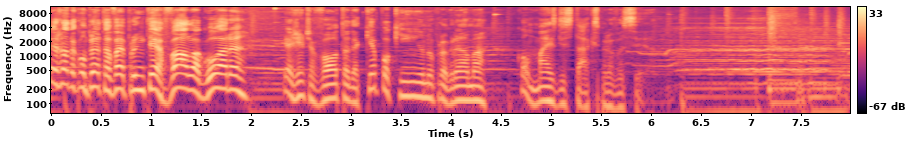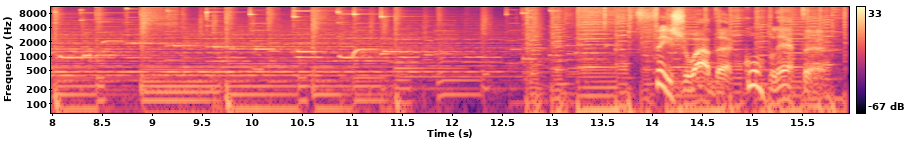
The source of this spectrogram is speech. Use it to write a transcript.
Feijada completa vai para o intervalo agora e a gente volta daqui a pouquinho no programa com mais destaques para você. Feijoada completa.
